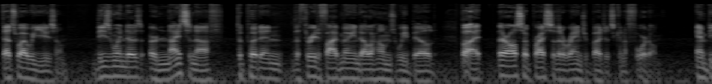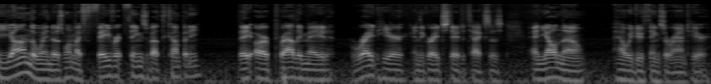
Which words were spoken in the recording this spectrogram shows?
That's why we use them. These windows are nice enough to put in the three to five million dollar homes we build, but they're also priced so that a range of budgets can afford them. And beyond the windows, one of my favorite things about the company they are proudly made right here in the great state of Texas, and y'all know how we do things around here.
